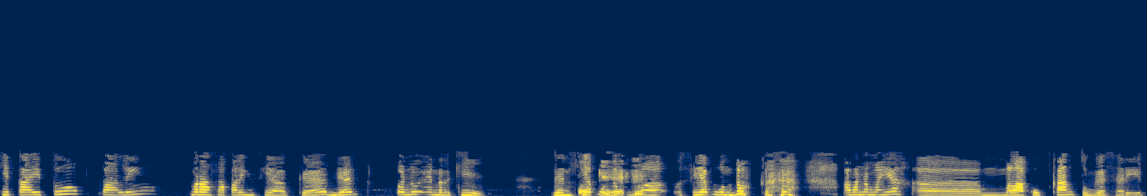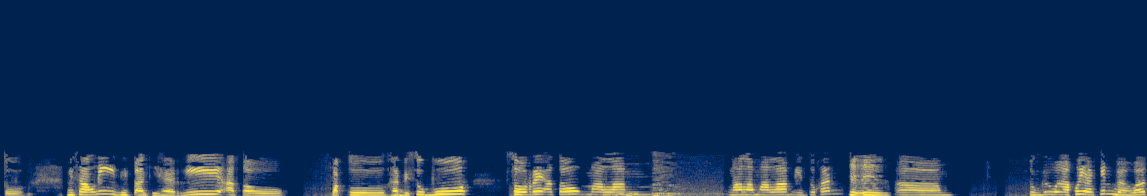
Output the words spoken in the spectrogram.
kita itu paling merasa paling siaga dan penuh energi dan siap okay. untuk siap untuk apa namanya uh, melakukan tugas hari itu. Misal nih di pagi hari atau waktu habis subuh, sore atau malam malam-malam itu kan um, aku yakin bahwa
